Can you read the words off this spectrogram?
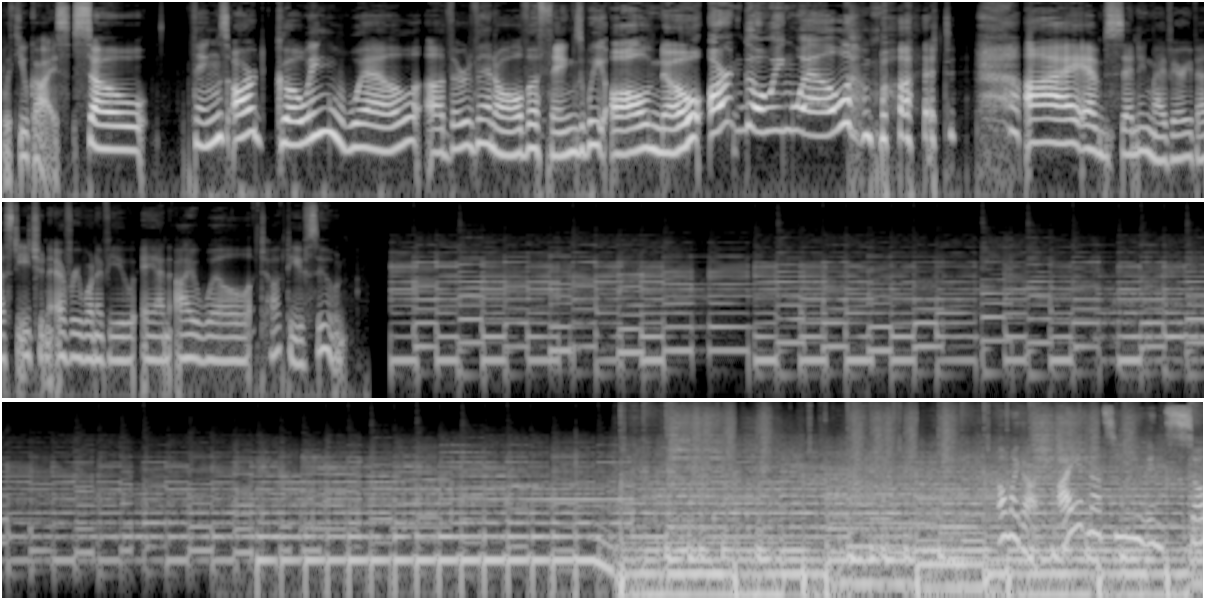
with you guys. So, things are going well, other than all the things we all know aren't going well. But I am sending my very best to each and every one of you, and I will talk to you soon. Gosh, I have not seen you in so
